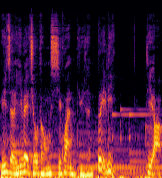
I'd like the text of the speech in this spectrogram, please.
愚者一味求同，习惯与人对立。第二，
